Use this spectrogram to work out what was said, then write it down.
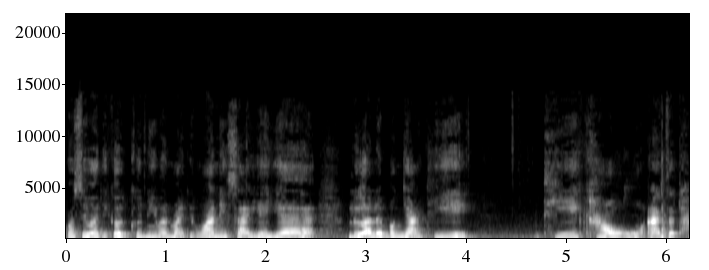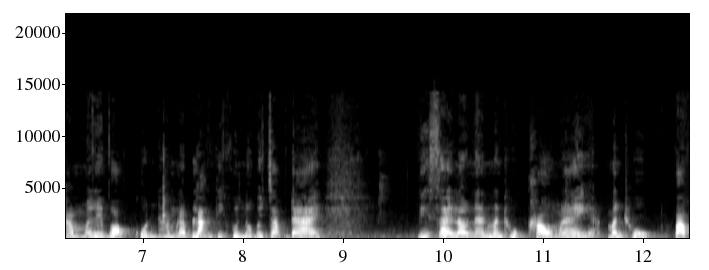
พระศิวะที่เกิดขึ้นนี้มันหมายถึงว่านิสัยแย่ๆ หรืออะไรบางอย่างที่ ที่เขาอาจจะทำไม่ได้บอกคุณทำรับหลังที่คุณต้องไปจับได้ นิสัยเหล่านั้นมันถูกเผาไหม้อะมันถูกปรับ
